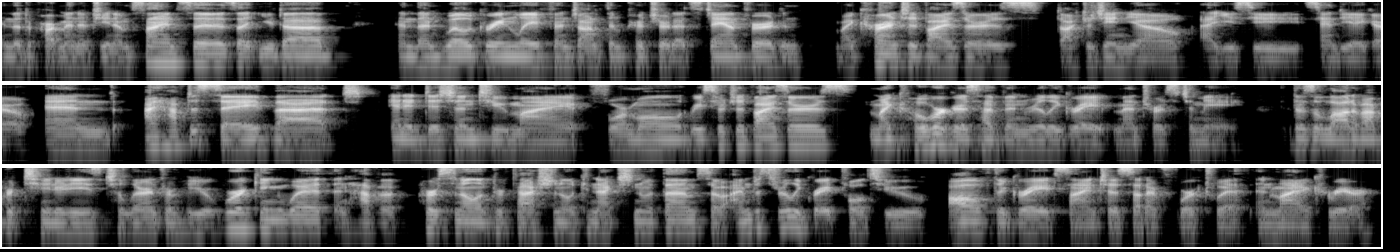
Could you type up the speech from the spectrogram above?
in the Department of Genome Sciences at UW, and then Will Greenleaf and Jonathan Pritchard at Stanford, and my current advisor is Dr. Gene Yeo at UC San Diego. And I have to say that in addition to my formal research advisors, my coworkers have been really great mentors to me. There's a lot of opportunities to learn from who you're working with and have a personal and professional connection with them. So I'm just really grateful to all of the great scientists that I've worked with in my career.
